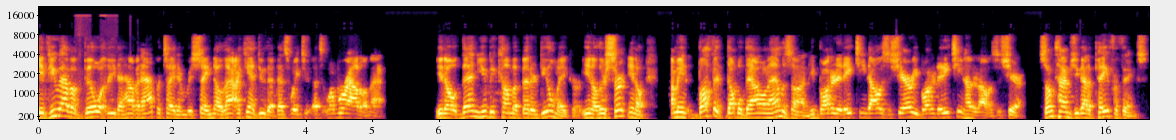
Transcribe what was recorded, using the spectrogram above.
If you have ability to have an appetite and we say, no, that I can't do that. That's way too, that's well, we're out on that. You know, then you become a better deal maker. You know, there's certain, you know, I mean, Buffett doubled down on Amazon. He bought it at $18 a share. He bought it at $1,800 a share. Sometimes you got to pay for things,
